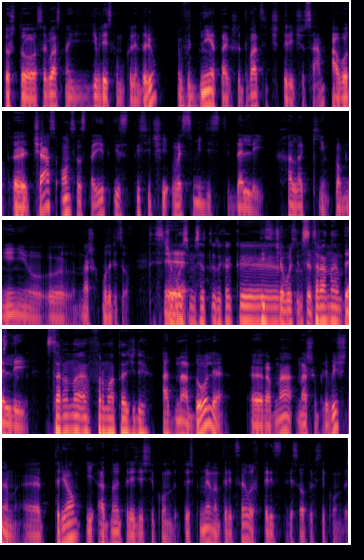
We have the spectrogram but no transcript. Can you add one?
то, что согласно еврейскому календарю, в дне также 24 часа, а вот э, час, он состоит из 1080 долей. Халаким, по мнению э, наших мудрецов. 1080, это как э, 1080 сторона, долей. сторона формата HD. Одна доля э, равна нашим привычным э, 3 и 1 трети секунды. То есть примерно 3,33 секунды.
